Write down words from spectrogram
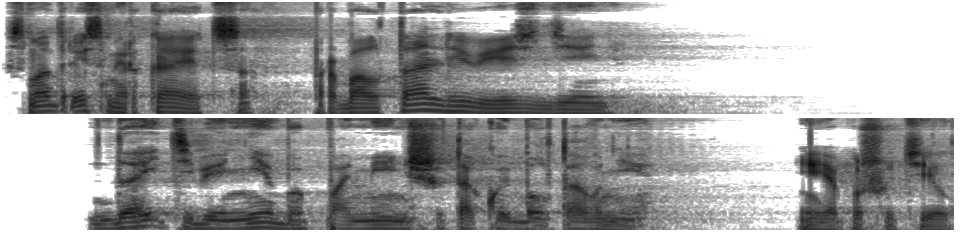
Смотри, смеркается. Проболтали весь день. Дай тебе небо поменьше такой болтовни. Я пошутил.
